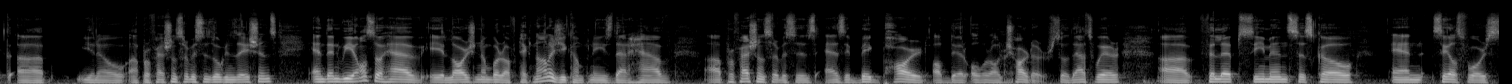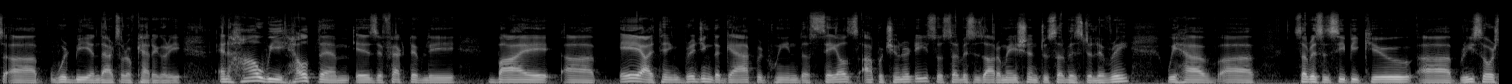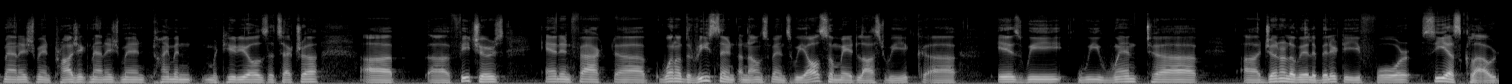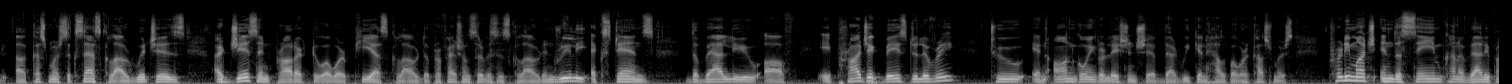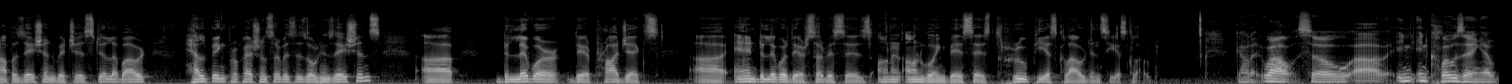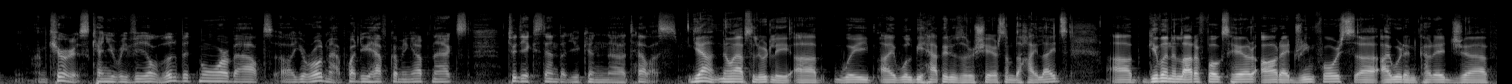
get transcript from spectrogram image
you know, uh, professional services organizations. And then we also have a large number of technology companies that have uh, professional services as a big part of their overall right. charter. So that's where uh, Philips, Siemens, Cisco, and Salesforce uh, would be in that sort of category. And how we help them is effectively by uh, a I think bridging the gap between the sales opportunity, so services automation to service delivery. We have uh, services CPQ, uh, resource management, project management, time and materials, etc. Uh, uh, features. And in fact, one of the recent announcements we also made last week is we we went. Uh, general availability for CS Cloud, Customer Success Cloud, which is adjacent product to our PS Cloud, the Professional Services Cloud, and really extends the value of a project-based delivery to an ongoing relationship that we can help our customers. Pretty much in the same kind of value proposition, which is still about helping professional services organizations uh, deliver their projects uh, and deliver their services on an ongoing basis through PS Cloud and CS Cloud. Got it. Well, so uh, in, in closing, uh, I'm curious, can you reveal a little bit more about uh, your roadmap? What do you have coming up next to the extent that you can uh, tell us? Yeah, no, absolutely. Uh, we, I will be happy to sort of share some of the highlights. Given a lot of folks here are at Dreamforce, I would encourage uh,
